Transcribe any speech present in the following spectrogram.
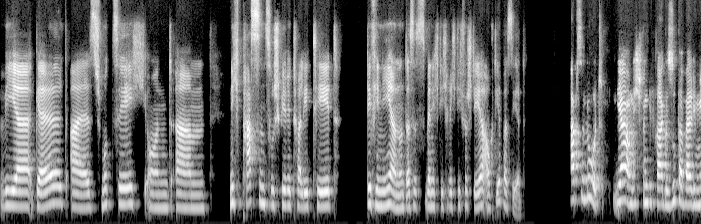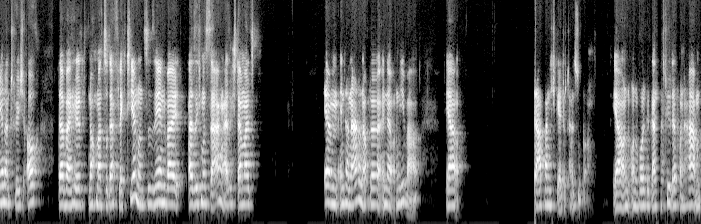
wir Geld als schmutzig und ähm, nicht passend zu Spiritualität definieren. Und das ist, wenn ich dich richtig verstehe, auch dir passiert. Absolut. Ja, und ich finde die Frage super, weil die mir natürlich auch dabei hilft, nochmal zu reflektieren und zu sehen, weil, also ich muss sagen, als ich damals im Internat und der, in der Uni war, ja, da fand ich Geld total super. Ja, und, und wollte ganz viel davon haben.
